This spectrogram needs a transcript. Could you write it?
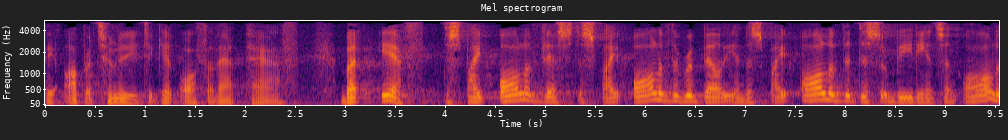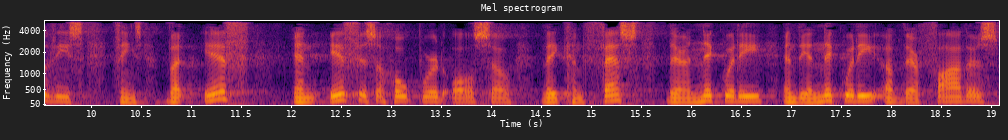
the opportunity to get off of that path. But if despite all of this, despite all of the rebellion, despite all of the disobedience and all of these things. But if, and if is a hope word also, they confess their iniquity and the iniquity of their fathers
